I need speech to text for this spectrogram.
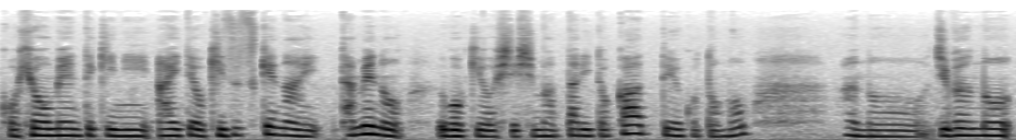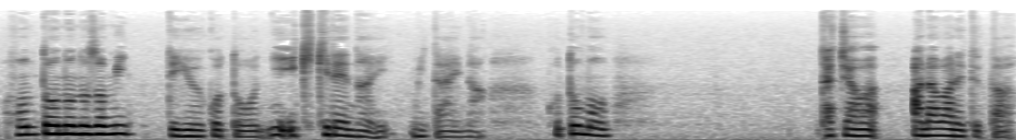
こう表面的に相手を傷つけないための動きをしてしまったりとかっていうこともあの自分の本当の望みっっていうことに生ききれないみたいなことも立ち現れてた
